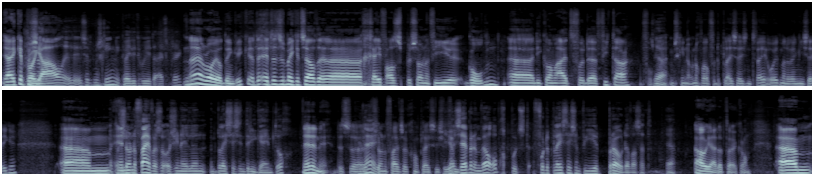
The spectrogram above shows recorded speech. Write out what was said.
Ja, ik heb perso- Royal is het misschien? Ik weet niet hoe je het uitspreekt. maar- Nee, Royal denk ik. Het, het is een beetje hetzelfde gegeven als Persona 4 Golden. Die kwam uit voor de Vita. Volgens Ja. mij misschien ook nog wel voor de PlayStation 2 ooit, maar dat weet ik niet zeker. En, Persona 5 was origineel een, een PlayStation 3 game, toch? nee, nee, nee. Dus Nee. Persona 5 is ook gewoon PlayStation 4. Maar ze hebben hem wel opgepoetst voor de PlayStation 4 Pro, dat was het. Ja. Oh ja, dat eh, kan. Ehm,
